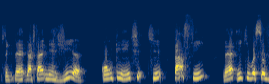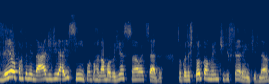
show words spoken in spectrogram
Você tem que gastar energia com um cliente que está afim né, e que você vê a oportunidade de aí sim contornar uma objeção, etc. São coisas totalmente diferentes. Né?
